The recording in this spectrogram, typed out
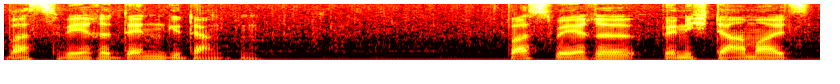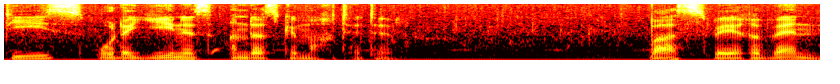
Was wäre denn Gedanken? Was wäre, wenn ich damals dies oder jenes anders gemacht hätte? Was wäre wenn?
